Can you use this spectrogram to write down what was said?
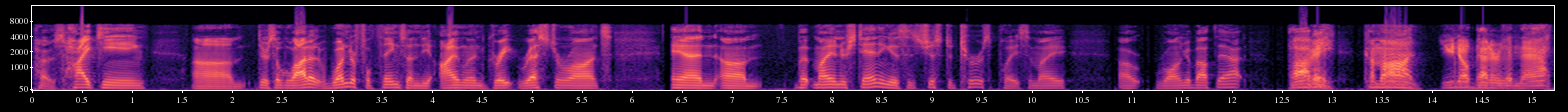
hiking. Um, there's a lot of wonderful things on the island, great restaurants, and um, but my understanding is it's just a tourist place. Am I uh, wrong about that? Bobby, come on, you know better than that.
